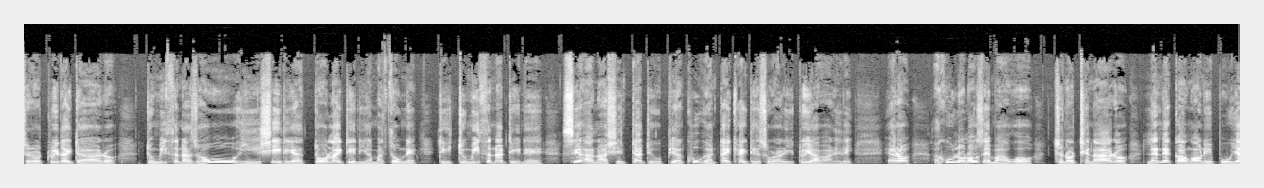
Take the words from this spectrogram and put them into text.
ကျွန်တော်တွေ့လိုက်တာကတော့ တူမီသနတ်ဆိုဟိုးအရင်ရှေ့ထက်ကတောလိုက်တဲ့နေရာမှာသုံးတဲ့ဒီတူမီသနတ်တွေနဲ့စစ်အာဏာရှင်တပ်တွေကိုပြန်ခုခံတိုက်ခိုက်တယ်ဆိုတာတွေတွေ့ရပါတယ်လေအဲ့တော့အခုလောလောဆယ်မှာတော့ကျွန်တော်ထင်တာကတော့လက်နဲ့ကောင်းကောင်းနေပို့ရ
